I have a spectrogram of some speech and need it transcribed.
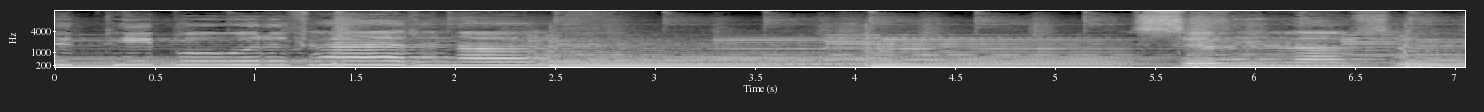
that people would have had enough. Silly love song.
